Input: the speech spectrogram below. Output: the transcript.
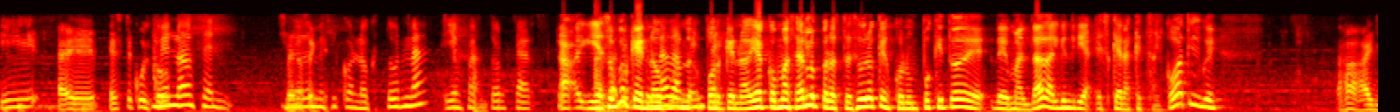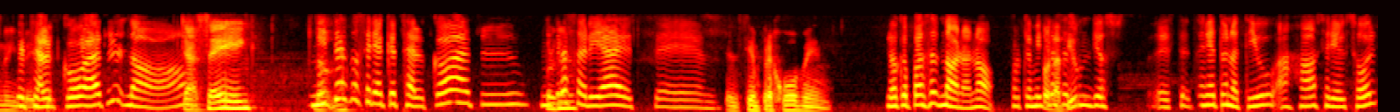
Y eh, este culto... Menos en Ciudad Menos de en qué. México Nocturna y en Factor Cars. Ah, y eso porque no, no- porque no había cómo hacerlo, pero estoy seguro que con un poquito de, de maldad alguien diría, es que era Quetzalcóatl, güey. Ay, no inventes. Quetzalcoatl, no. Ya saying. No. Mitras no sería Quetzalcoatl. Mitras no? sería este. El siempre joven. Lo que pasa es, no, no, no. Porque Mitras es un dios. Este, sería Tonatiuh, ajá, sería el sol.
